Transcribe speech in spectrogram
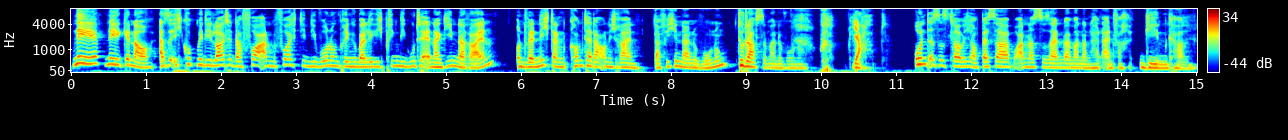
Nee, nee, genau. Also ich gucke mir die Leute davor an, bevor ich die in die Wohnung bringe, überlege ich, bringe die gute Energien da rein. Und wenn nicht, dann kommt er da auch nicht rein. Darf ich in deine Wohnung? Du darfst in meine Wohnung. Ja. Und es ist, glaube ich, auch besser, woanders zu sein, weil man dann halt einfach gehen kann.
